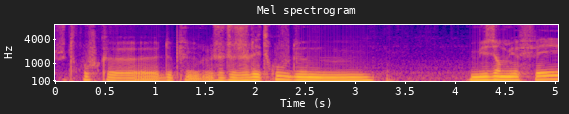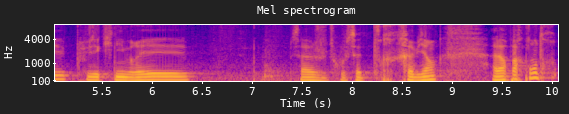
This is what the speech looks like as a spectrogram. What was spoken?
Je trouve que depuis, je, les trouve de mieux en mieux fait, plus équilibré. Ça, je trouve ça très bien. Alors par contre,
